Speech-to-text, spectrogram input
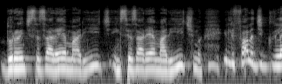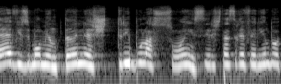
durante Cesareia Marítima, em Cesareia Marítima, ele fala de leves e momentâneas tribulações. Ele está se referindo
